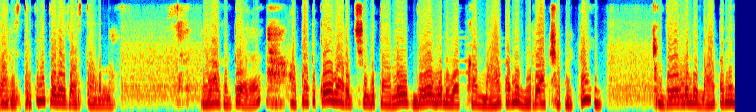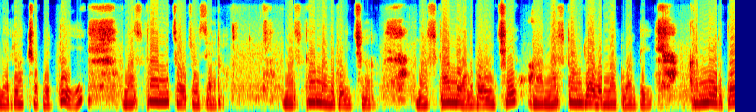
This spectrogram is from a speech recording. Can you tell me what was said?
వారి స్థితిని తెలియజేస్తా ఉన్నాయి. ఎలాగంటే అప్పటికే వారి జీవితాలు దేవుని యొక్క మాటను నిర్లక్ష్య పెట్టి దేవుని మాటని నిర్లక్ష్య పెట్టి నష్టాన్ని చవిచూశారు నష్టాన్ని అనుభవించారు. నష్టాన్ని అనుభవించి ఆ నష్టంలో ఉన్నటువంటి కన్నీరుతో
